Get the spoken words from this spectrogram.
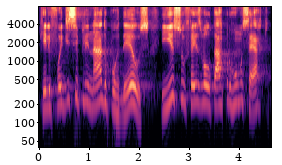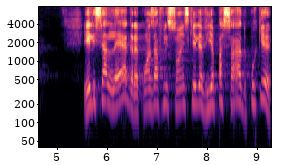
que ele foi disciplinado por Deus e isso fez voltar para o rumo certo. Ele se alegra com as aflições que ele havia passado. Por quê?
